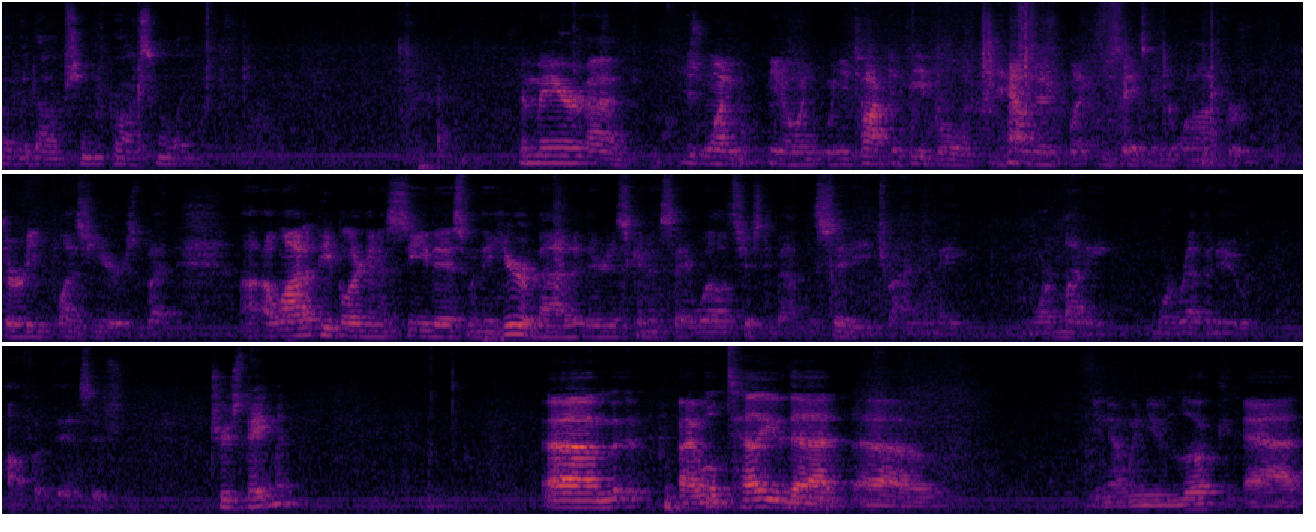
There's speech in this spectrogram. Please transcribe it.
of adoption approximately. The mayor, uh, just one, you know, when, when you talk to people now that, like you say, it's been going on for thirty plus years, but uh, a lot of people are gonna see this, when they hear about it, they're just gonna say, well, it's just about the city trying to make more money, more revenue off of this. Is true statement? Um, I will tell you that, uh, you know, when you look at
